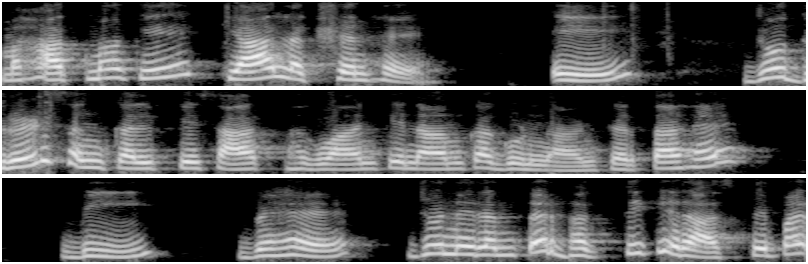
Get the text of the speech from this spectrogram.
महात्मा के क्या लक्षण है? ए जो दृढ़ संकल्प के साथ भगवान के नाम का गुणगान करता है। बी वह जो निरंतर भक्ति के रास्ते पर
